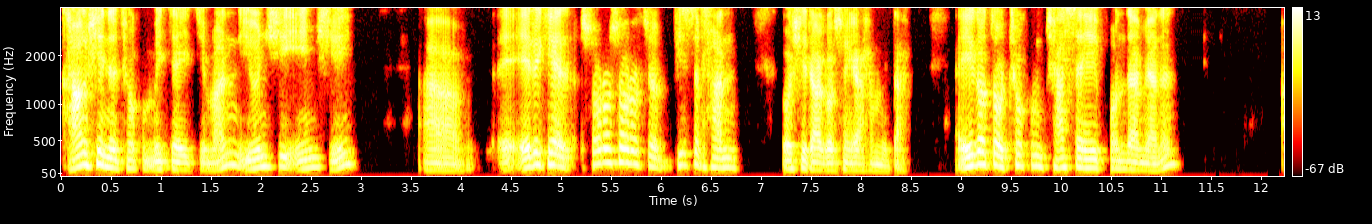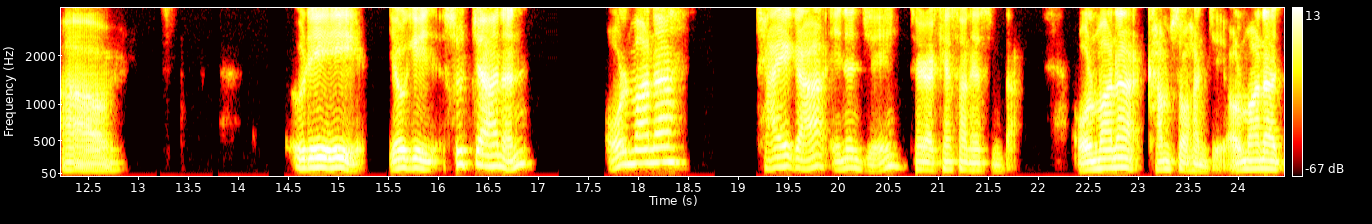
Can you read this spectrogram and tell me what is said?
강씨는 조금 밑에 있지만 윤씨, 임씨 아, 이렇게 서로 서로 좀 비슷한 것이라고 생각합니다. 이것도 조금 자세히 본다면은 어, 우리 여기 숫자는 얼마나 차이가 있는지 제가 계산했습니다. 얼마나 감소한지, 얼마나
